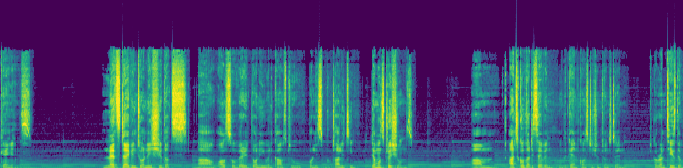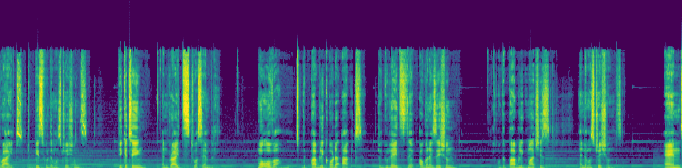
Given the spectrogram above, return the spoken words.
Kenyans. Let's dive into an issue that's also very thorny when it comes to police brutality demonstrations. Um, Article 37 of the Kenyan Constitution 2010 guarantees the right to peaceful demonstrations, picketing, and rights to assembly. Moreover, the Public Order Act regulates the organization of the public marches and demonstrations. And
